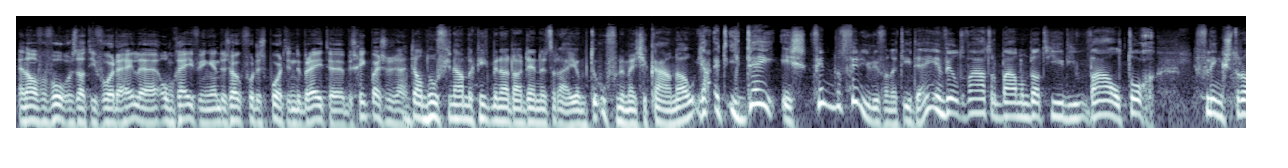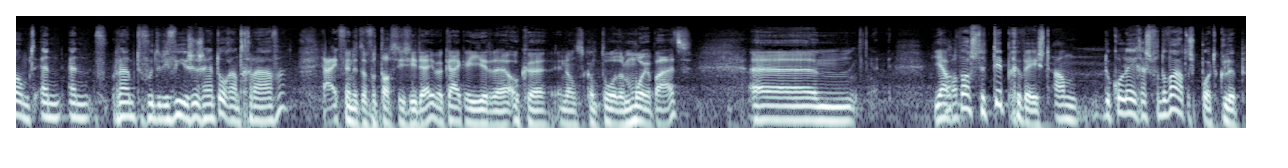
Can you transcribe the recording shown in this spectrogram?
En dan vervolgens dat die voor de hele omgeving... en dus ook voor de sport in de breedte beschikbaar zou zijn. Dan hoef je namelijk niet meer naar de Ardennen te rijden... om te oefenen met je kano. Ja, het idee is... Vind, wat vinden jullie van het idee? Een wildwaterbaan, omdat hier die Waal toch flink stroomt... en, en ruimte voor de rivier, ze zijn toch aan het graven? Ja, ik vind het een fantastisch idee. We kijken hier eh, ook uh, in ons kantoor er mooi op uit. Ehm ja, wat, was de tip geweest aan de collega's van de Watersportclub?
